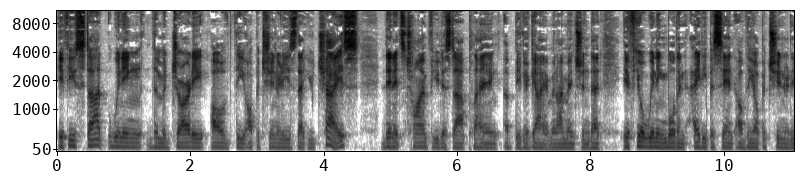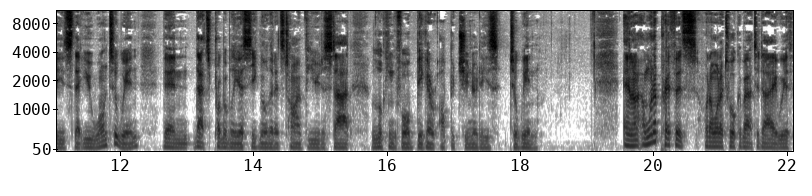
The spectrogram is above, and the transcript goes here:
if you start winning the majority of the opportunities that you chase, then it's time for you to start playing a bigger game. And I mentioned that if you're winning more than 80% of the opportunities that you want to win, then that's probably a signal that it's time for you to start looking for bigger opportunities to win. And I, I want to preface what I want to talk about today with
